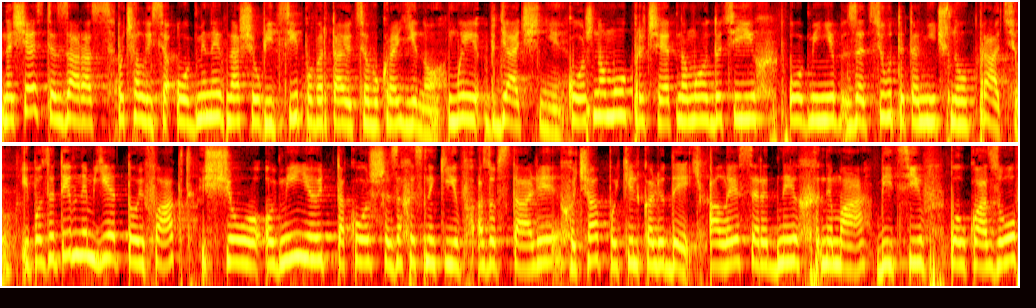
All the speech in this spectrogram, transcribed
На щастя, зараз зараз почалися обміни. Наші бійці повертаються в Україну. Ми вдячні кожному причетному до цих обмінів за цю титанічну працю. І позитивним є той факт, що обмінюють також захисників Азовсталі, хоча б по кілька людей, але серед них нема бійців полку Азов,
